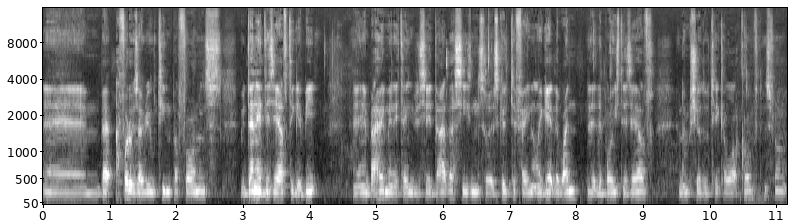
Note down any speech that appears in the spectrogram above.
Um, but I thought it was a real team performance. We didn't deserve to get beat. Um, but how many times we said that this season, so it's good to finally get the win that the boys deserve, and I'm sure they'll take a lot of confidence from it.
